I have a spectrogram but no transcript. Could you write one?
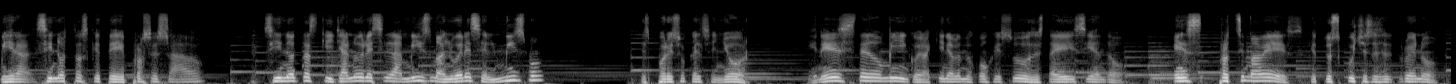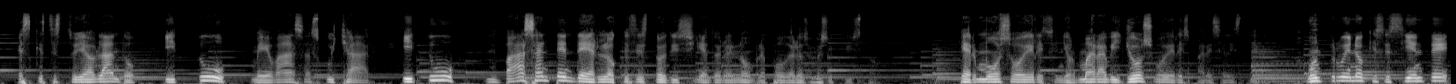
mira, si notas que te he procesado, si notas que ya no eres la misma, no eres el mismo, es por eso que el Señor, en este domingo, aquí en Hablando con Jesús, está diciendo, es próxima vez que tú escuches ese trueno, es que te estoy hablando, y tú me vas a escuchar y tú vas a entender lo que te estoy diciendo en el nombre poderoso de Jesucristo. Qué hermoso eres, Señor, maravilloso eres, Padre Celestial. Un trueno que se siente,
